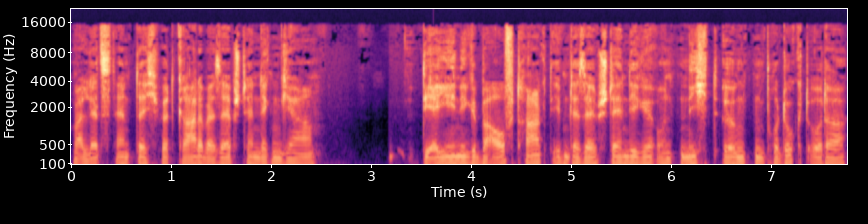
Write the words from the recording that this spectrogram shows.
weil letztendlich wird gerade bei Selbstständigen ja derjenige beauftragt, eben der Selbstständige und nicht irgendein Produkt oder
